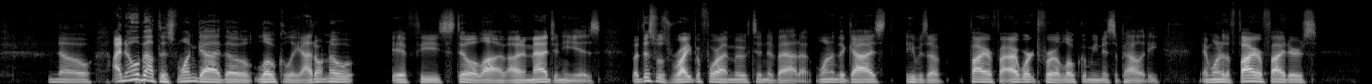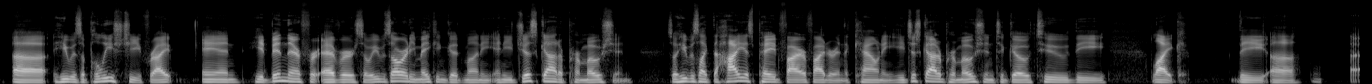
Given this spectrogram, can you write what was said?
No, I know about this one guy though locally. I don't know if he's still alive. I imagine he is. But this was right before I moved to Nevada. One of the guys, he was a firefighter. I worked for a local municipality, and one of the firefighters, uh, he was a police chief, right? And he had been there forever, so he was already making good money, and he just got a promotion. So he was like the highest paid firefighter in the county. He just got a promotion to go to the, like, the uh,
